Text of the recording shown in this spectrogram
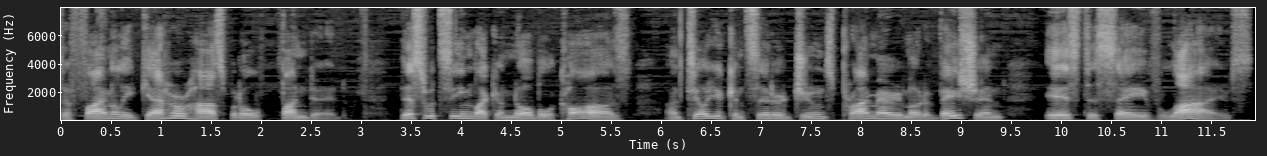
to finally get her hospital funded. This would seem like a noble cause until you consider June's primary motivation is to save lives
